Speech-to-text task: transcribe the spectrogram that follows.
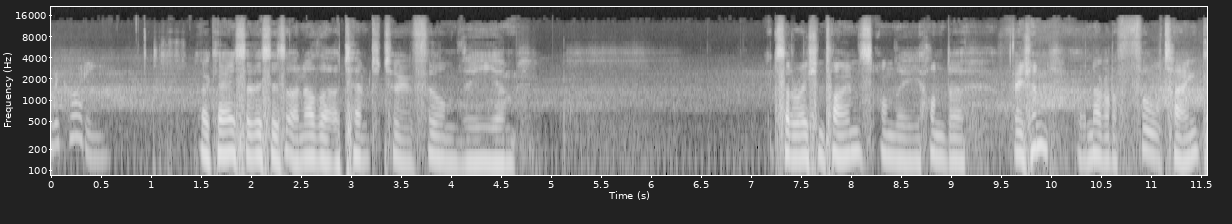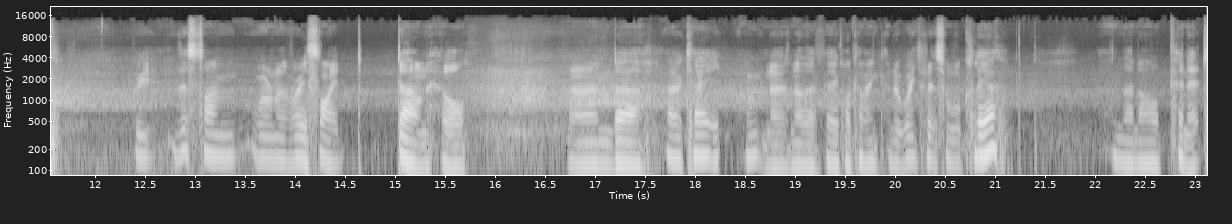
Recording. Okay, so this is another attempt to film the um, acceleration times on the Honda Vision. I've now got a full tank. We this time we're on a very slight downhill, and uh, okay, oh, no, there's another vehicle coming. I'm Going to wait till it's all clear, and then I'll pin it.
